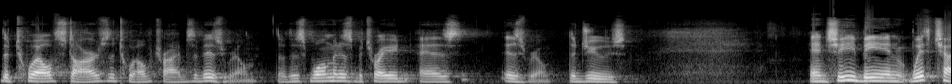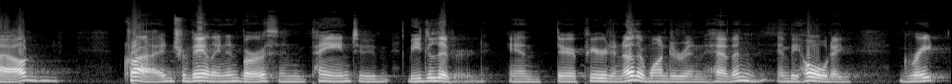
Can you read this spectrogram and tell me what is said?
the 12 stars, the 12 tribes of Israel. So this woman is betrayed as Israel, the Jews. And she, being with child, cried, travailing in birth and pain to be delivered. And there appeared another wonder in heaven, and behold, a great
